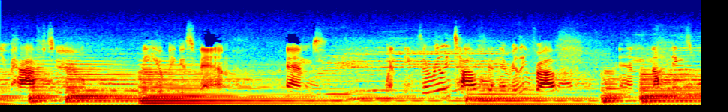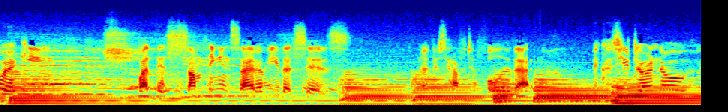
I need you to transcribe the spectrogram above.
You have to be your biggest fan. And when things are really tough and they're really rough and nothing's working, but there's something inside of you that says, I just have to follow that. Because you don't know who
